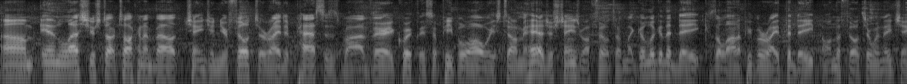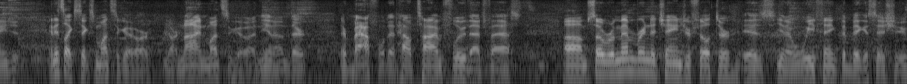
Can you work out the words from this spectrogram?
um, unless you start talking about changing your filter, right? It passes by very quickly. So people always tell me, "Hey, I just changed my filter." I'm like, "Go look at the date," because a lot of people write the date on the filter when they change it, and it's like six months ago or, or nine months ago, and you know they're they're baffled at how time flew that fast. Um, so remembering to change your filter is, you know, we think the biggest issue.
